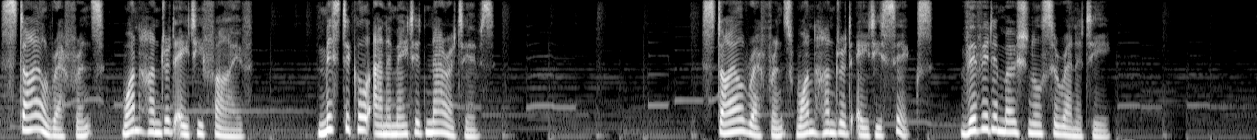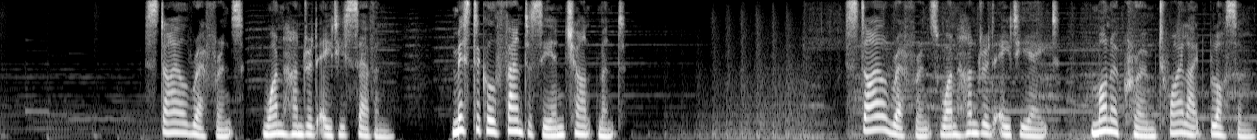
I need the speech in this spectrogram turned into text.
Style reference 185. Mystical animated narratives. Style reference 186. Vivid emotional serenity. Style reference 187. Mystical fantasy enchantment. Style reference 188. Monochrome twilight blossom.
